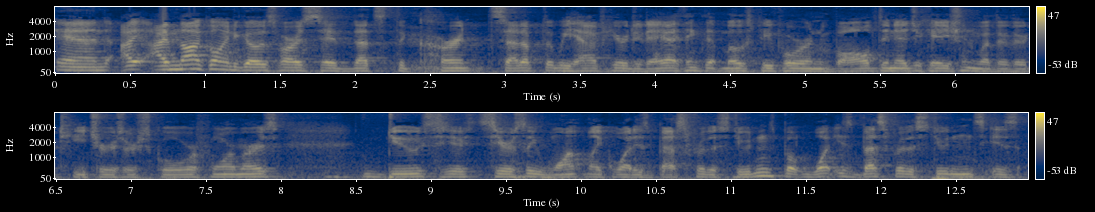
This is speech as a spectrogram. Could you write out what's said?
And I, am not going to go as far as to say that that's the current setup that we have here today. I think that most people who are involved in education, whether they're teachers or school reformers, do ser- seriously want like what is best for the students. But what is best for the students is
